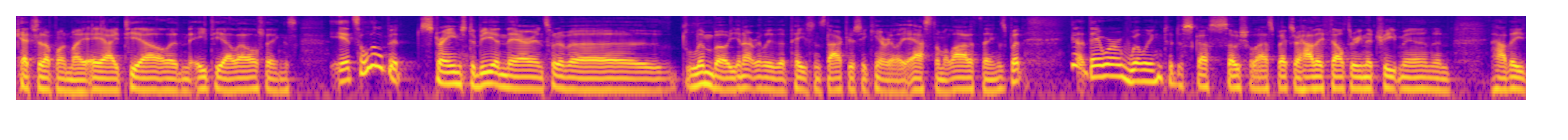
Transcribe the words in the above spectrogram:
catching up on my AITL and ATLL things. It's a little bit strange to be in there in sort of a limbo. You're not really the patient's doctor, so you can't really ask them a lot of things. But you know, they were willing to discuss social aspects or how they felt during the treatment and how they,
